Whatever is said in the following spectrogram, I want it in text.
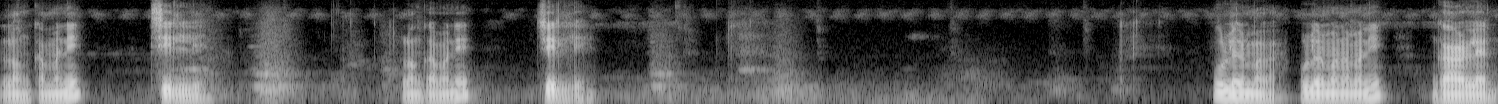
লঙ্কা মানে চিল্লি। লঙ্কা মানে চিল্লি। ফুলের মালা ফুলের মালা মানে গার্ল্যান্ড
